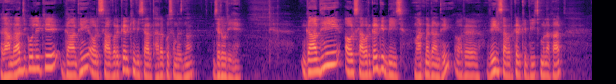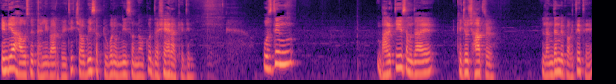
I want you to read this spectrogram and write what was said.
रामराज्य को लेके गांधी और सावरकर की विचारधारा को समझना ज़रूरी है। गांधी और सावरकर के बीच, महात्मा गांधी और वीर सावरकर के बीच मुलाकात इंडिया हाउस में पहली बार हुई थी 24 अक्टूबर 1909 को दशहरा के दिन। उस दिन भारतीय समुदाय के जो छात्र लंदन में पढ़ते थे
